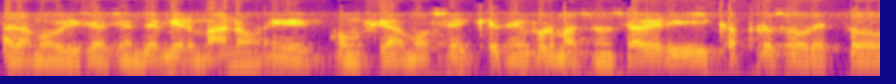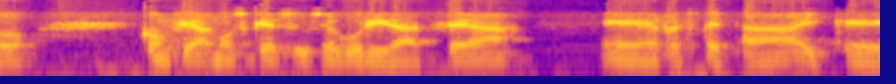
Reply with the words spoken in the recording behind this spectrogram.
a la movilización de mi hermano. Eh, confiamos en que esa información sea verídica, pero sobre todo confiamos que su seguridad sea eh, respetada y que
